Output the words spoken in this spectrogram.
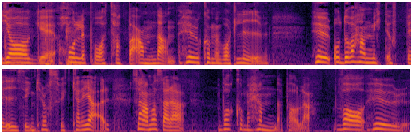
Jag eh, håller på att tappa andan. Hur kommer vårt liv... Hur, och då var han mitt uppe i sin crossfit-karriär. Så han var så här, vad kommer hända Paula? Vad, hur,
